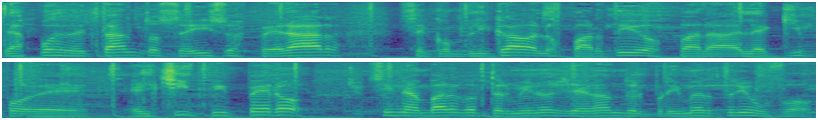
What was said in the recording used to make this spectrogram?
Después de tanto se hizo esperar, se complicaban los partidos para el equipo de El Chipi, pero sin embargo terminó llegando el primer triunfo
